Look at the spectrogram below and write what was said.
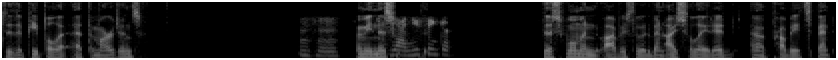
to the people at the margins mm-hmm. i mean this yeah and you think of this woman obviously would have been isolated, uh, probably had spent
